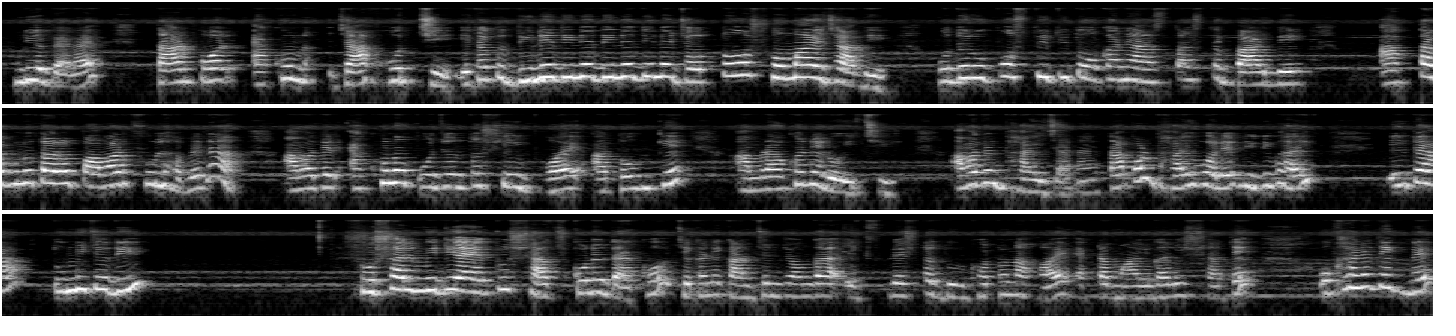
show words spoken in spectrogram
ঘুরে বেড়ায়, তারপর এখন যা হচ্ছে, এটা তো দিনে দিনে দিনে দিনে যত সময় যাবে, ওদের উপস্থিতি তো ওখানে আস্তে আস্তে বাড়বে। আত্মাগুলো তো আরও পাওয়ারফুল হবে না? আমাদের এখনও পর্যন্ত সেই ভয়, আতঙ্কে আমরা ওখানে রয়েছি। আমাদের ভাই জানায়। তারপর ভাই বলে, দিদি ভাই এটা তুমি যদি সোশ্যাল মিডিয়ায় একটু সার্চ করে দেখো, যেখানে কাঞ্চনজঙ্ঘা এক্সপ্রেসটা দুর্ঘটনা হয় একটা মালগাড়ির সাথে, ওখানে দেখবে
